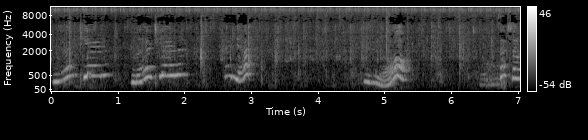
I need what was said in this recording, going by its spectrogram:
Nej, Kleine. Nej, Kleine. Ja. Ja. Tack så.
